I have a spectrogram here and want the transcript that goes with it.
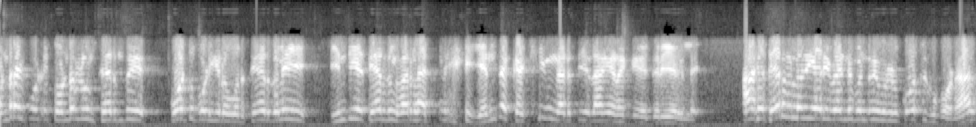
ஒன்றரை கோடி தொண்டர்களும் சேர்ந்து போட்டு போடுகிற ஒரு தேர்தலை இந்திய தேர்தல் வரலாற்றில் எந்த கட்சியும் நடத்தியதாக எனக்கு தெரியவில்லை. ஆக தேர்தல் அதிகாரி வேண்டும் என்று இவர்கள் கோர்ட்டுக்கு போனால்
